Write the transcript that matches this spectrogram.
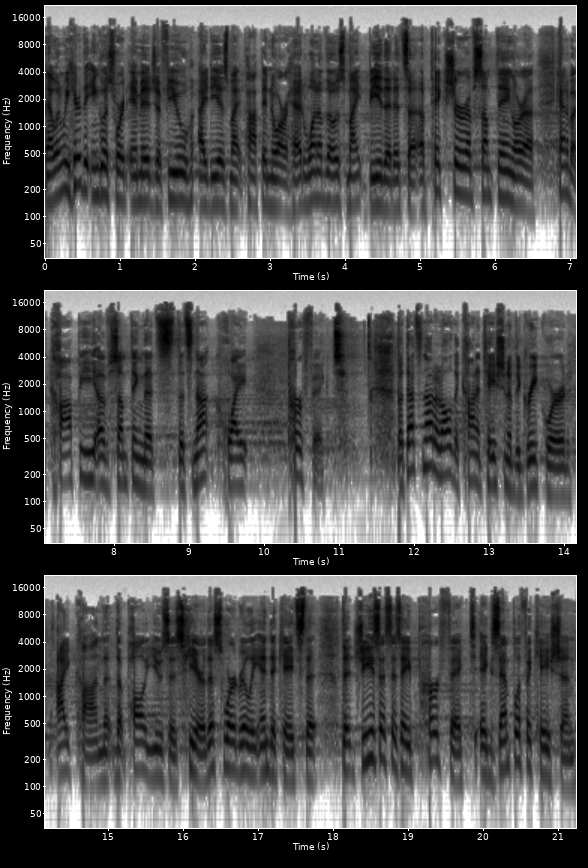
Now, when we hear the English word image, a few ideas might pop into our head. One of those might be that it's a, a, picture of something or a kind of a copy of something that's, that's not quite perfect. But that's not at all the connotation of the Greek word icon that, that Paul uses here. This word really indicates that, that Jesus is a perfect exemplification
